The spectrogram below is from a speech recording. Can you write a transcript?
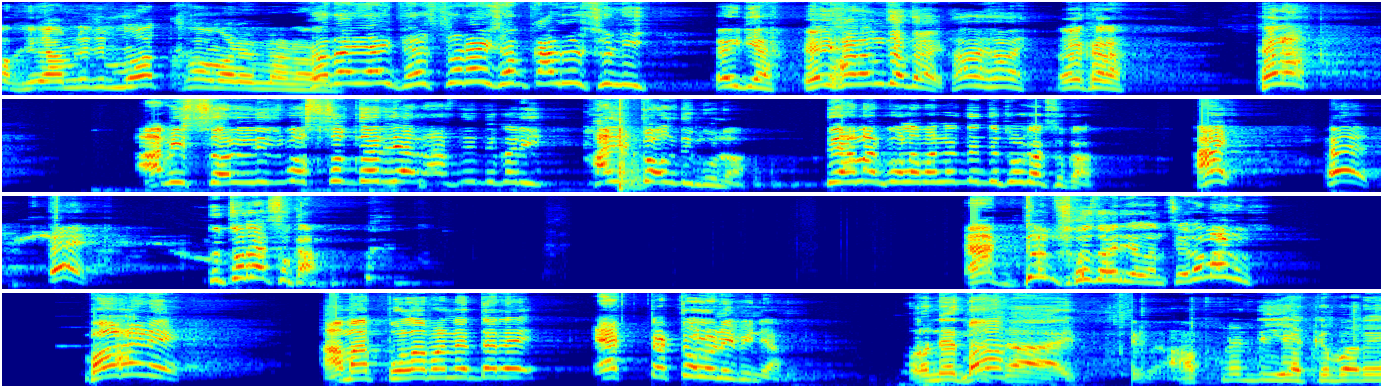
ওকে আপনি যদি মদ খাওয়া মানে না না। দাদা এই ভেস্টরাই সব কারুর শুনি। এইটা এই হারাম জাদাই হয় হয়। এই খারা খারা। আমি চল্লিশ বছর ধরে রাজনীতি করি খালি টল দিব না। তুই আমার বলা মানে দিয়ে টোল রাখছো কা? আই তুই টোল রাখছো কা? একদম সোজা গেলাম সেটা মানুষ। বাহানে আমার পোলা বানের দ্বারে একটা টলো নিবি না। অনেক সাহেব আপনার দিয়ে একেবারে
